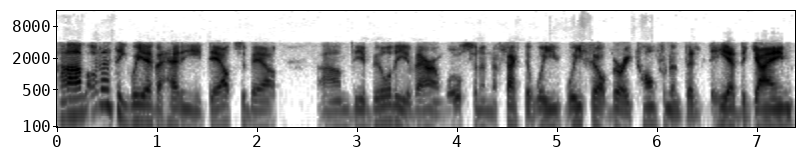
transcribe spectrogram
Um, I don't think we ever had any doubts about um, the ability of Aaron Wilson and the fact that we we felt very confident that he had the game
